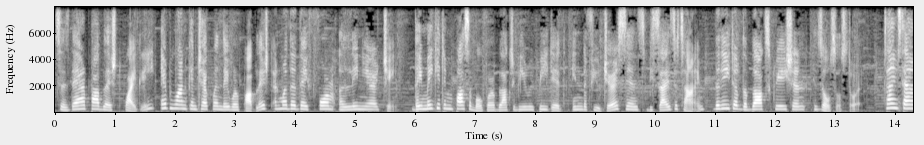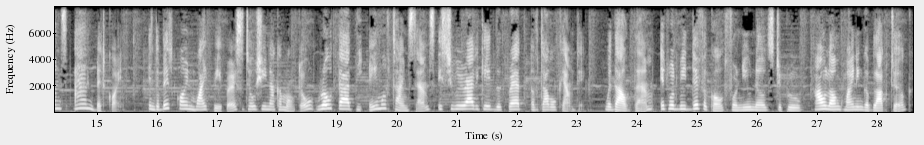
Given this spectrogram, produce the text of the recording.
Since they are published widely, everyone can check when they were published and whether they form a linear chain. They make it impossible for a block to be repeated in the future since, besides the time, the date of the block's creation is also stored. Timestamps and Bitcoin in the Bitcoin white paper, Satoshi Nakamoto wrote that the aim of timestamps is to eradicate the threat of double counting. Without them, it would be difficult for new nodes to prove how long mining a block took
